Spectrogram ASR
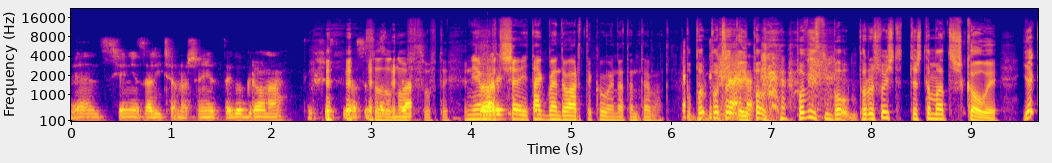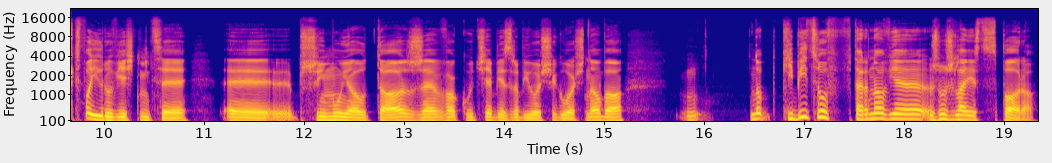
więc się nie zaliczam raczej do tego grona tych wszystkich osób. Sezonowców tych. Nie martw się, i tak będą artykuły na ten temat. Po, po, poczekaj, po, powiedz mi, bo poruszyłeś też temat szkoły. Jak twoi rówieśnicy y, przyjmują to, że wokół ciebie zrobiło się głośno, bo mm, no, kibiców w Tarnowie żużla jest sporo.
